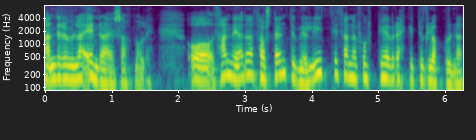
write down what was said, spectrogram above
hann er raunverulega einræðissáttmáli. Og þannig er það þá stendur mjög lítið þannig að fólk hefur ekki til glöggunar.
